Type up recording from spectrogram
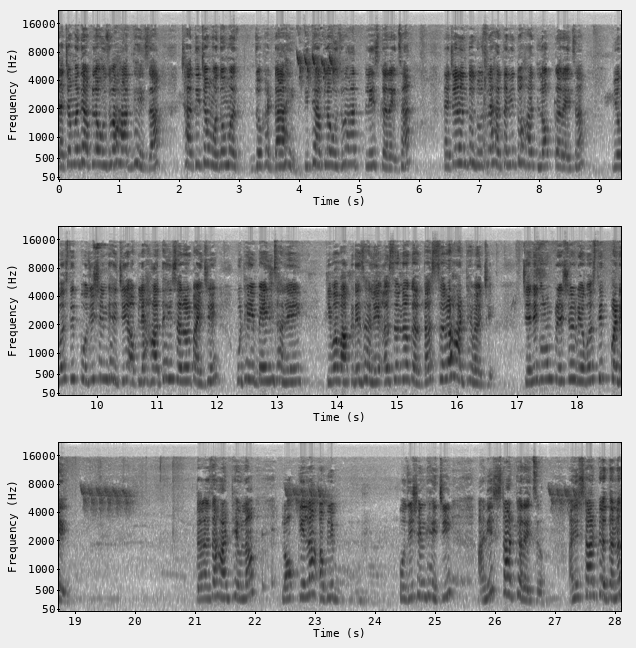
त्याच्यामध्ये आपला उजवा हात घ्यायचा. छातीच्या मधोमध जो खड्डा आहे तिथे आपला उजवा हात प्लेस करायचा. त्याच्यानंतर दुसऱ्या हाताने तो हात लॉक करायचा. व्यवस्थित पोझिशन घ्यायची. आपले हातही सरळ पाहिजे. कुठेही बेंड झाले किंवा वाकडे झाले असं न करता सरळ हात ठेवायचे. जेणेकरून प्रेशर व्यवस्थित पडेल. तर असा हात ठेवला लॉक केला आपली पोझिशन घ्यायची आणि स्टार्ट करायचं. आणि स्टार्ट करताना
